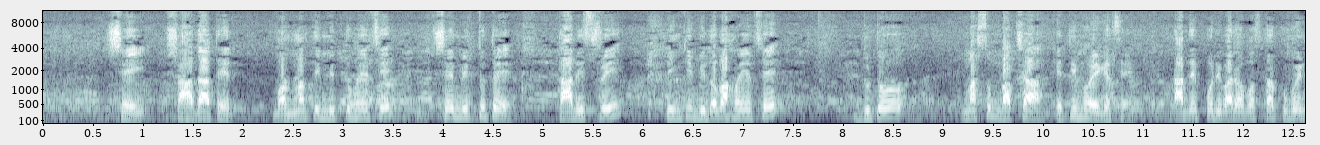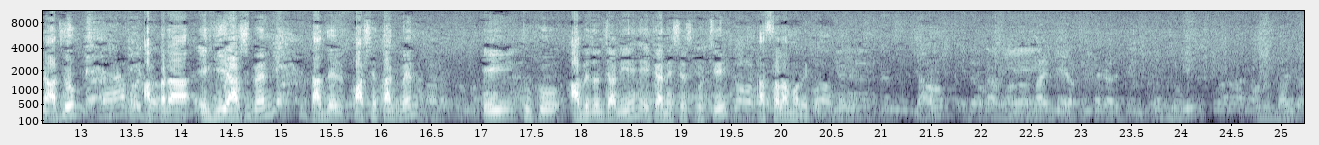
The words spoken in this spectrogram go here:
সেই শাহাদাতের মর্মান্তিক মৃত্যু হয়েছে। সেই মৃত্যুতে তার স্ত্রী, পিঙ্কি বিধবা হয়েছে। দুটো মাসুম বাচ্চা এতিম হয়ে গেছে। তাদের পরিবারের অবস্থা খুবই নাজুক। আপনারা এগিয়ে আসবেন, তাদের পাশে থাকবেন। এইটুকু আবেদন জানিয়ে এখানে শেষ করছি। আসসালামু আলাইকুম। అమ్మాయిలు ఫీజు కడిగి బాగా బాగా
